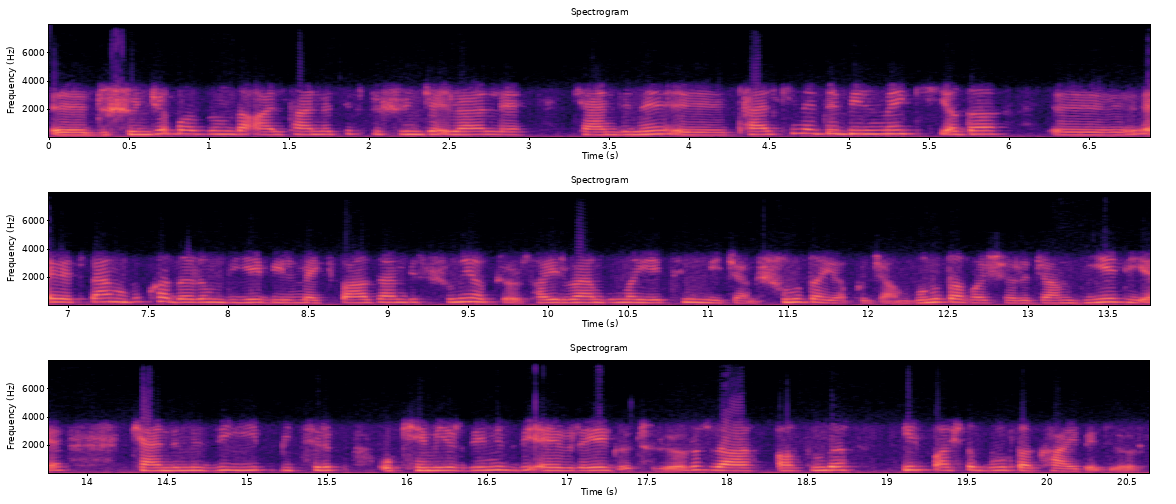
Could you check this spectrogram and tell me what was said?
e, düşünce bazında alternatif düşüncelerle kendini e, telkin edebilmek ya da e, evet ben bu kadarım diyebilmek. Bazen biz şunu yapıyoruz. Hayır ben buna yetinmeyeceğim. Şunu da yapacağım. Bunu da başaracağım diye diye kendimizi yiyip bitirip o kemirdiğimiz bir evreye götürüyoruz ve aslında ilk başta burada kaybediyoruz.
